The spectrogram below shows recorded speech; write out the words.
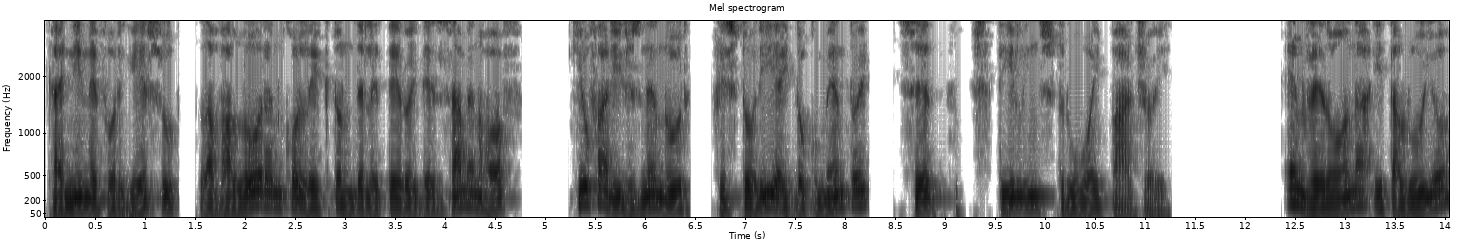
Cae ni ne forgesu la valoran collecton de letteroi de Zamenhof, quiu farigis ne nur historiae documentoi, sed stil instruae pagioi. En Verona, Italuio,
